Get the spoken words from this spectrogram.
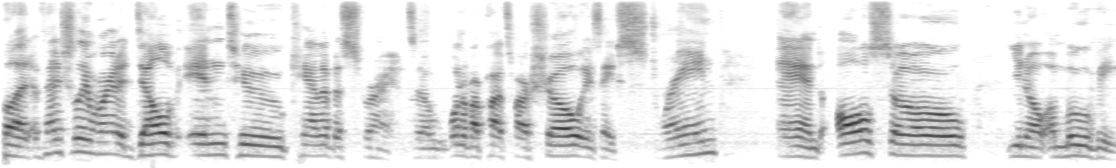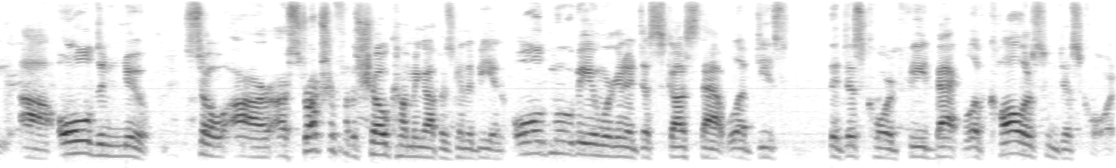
But eventually we're going to delve into cannabis strains so one of our parts of our show is a strain and also you know a movie uh, old and new so our our structure for the show coming up is going to be an old movie, and we're going to discuss that. We'll have dis- the Discord feedback. We'll have callers from Discord,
